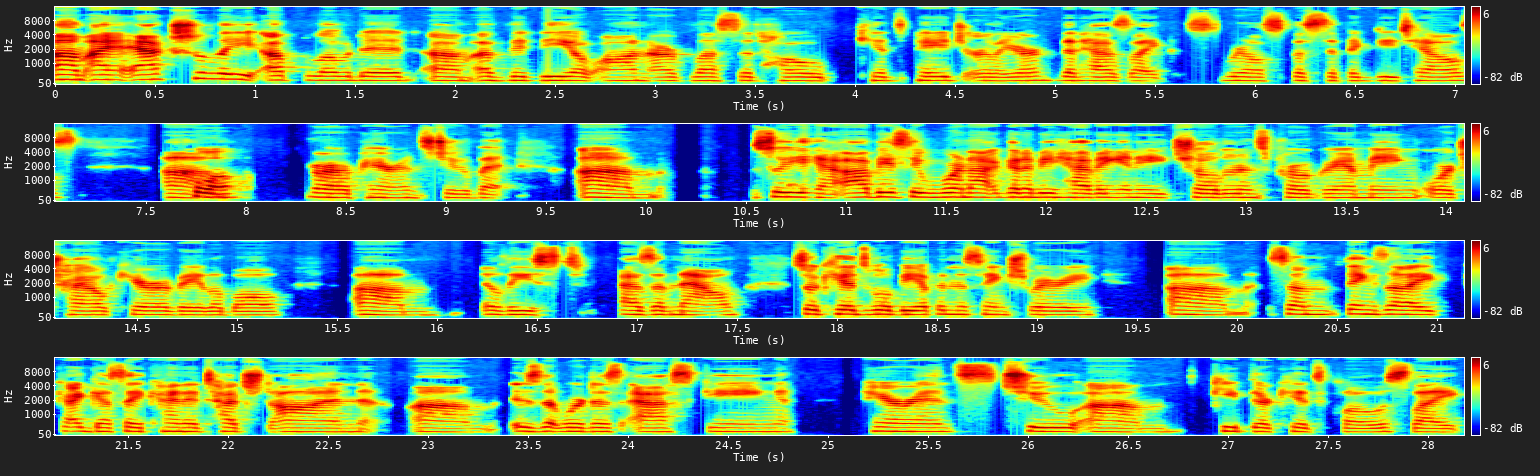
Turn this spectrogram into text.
Um, I actually uploaded um, a video on our Blessed Hope Kids page earlier that has like real specific details um, cool. for our parents too. But um, so yeah, obviously we're not going to be having any children's programming or childcare available um, at least as of now. So kids will be up in the sanctuary. Um, some things that I, I guess I kind of touched on um, is that we're just asking parents to um, keep their kids close. Like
